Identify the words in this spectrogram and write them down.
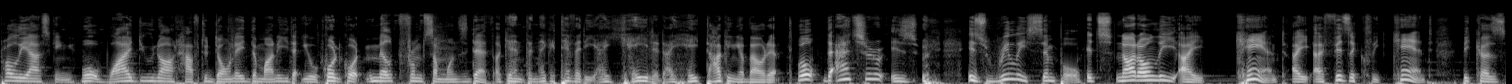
Probably asking, well, why do you not have to donate the money that you quote unquote milked from someone's death? Again, the negativity. I hate it. I hate talking about it. Well, the answer is is really simple. It's not only I can't. I, I physically can't because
